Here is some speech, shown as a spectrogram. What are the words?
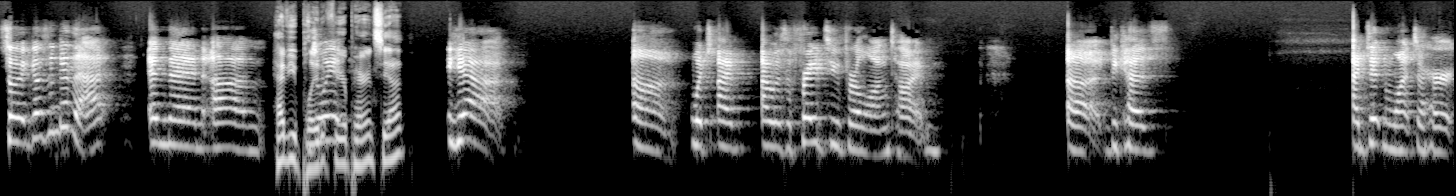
so it goes into that and then um Have you played it for your parents yet? yeah. Um, which I I was afraid to for a long time. Uh, because I didn't want to hurt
